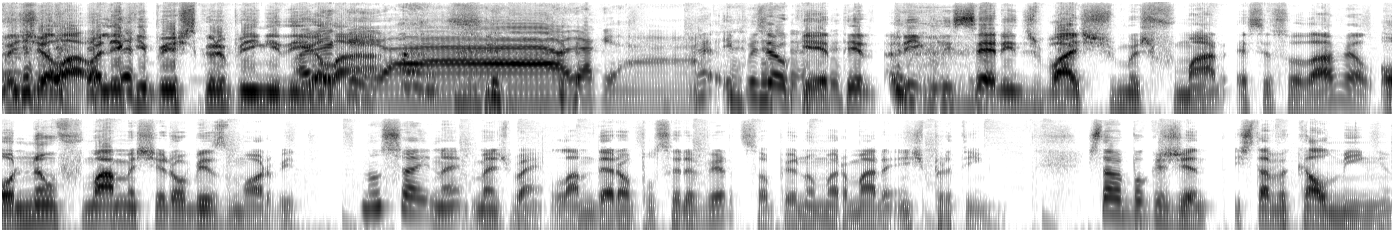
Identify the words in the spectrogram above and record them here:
veja lá, olha aqui para este grupinho e diga olha lá. aqui, ah, olha aqui. ah. É, E depois é o quê? É ter triglicéridos baixos, mas fumar? É ser saudável? Ou não fumar, mas ser obeso mórbido? Não sei, não é? Mas bem, lá me deram a pulseira verde, só para eu não me armar em espertinho. Estava pouca gente, e estava calminho,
